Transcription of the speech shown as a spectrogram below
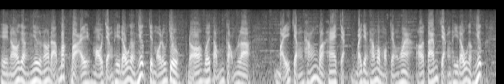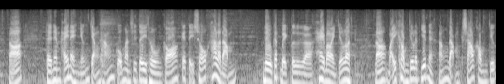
thì nó gần như nó đã bất bại mọi trận thi đấu gần nhất trên mọi đấu trường. Đó, với tổng cộng là 7 trận thắng và hai trận 7 trận thắng và một trận hòa ở 8 trận thi đấu gần nhất. Đó thì anh em thấy này những trận thắng của Man City thường có cái tỷ số khá là đậm. Đều cách biệt từ à, hai ba bàn trở lên. Đó 7-0 trước Leipzig này thắng đậm 6-0 trước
